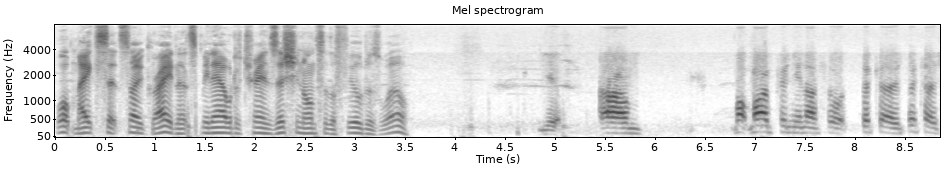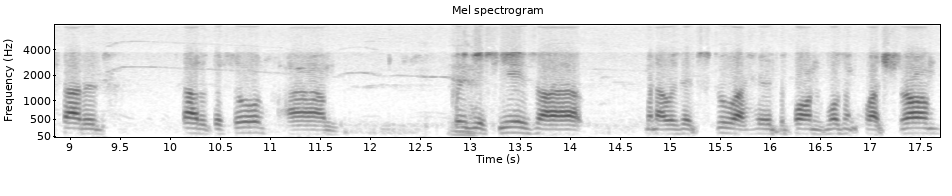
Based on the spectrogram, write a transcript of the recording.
What makes it so great, and it's been able to transition onto the field as well. Yeah. Um, my, my opinion, I thought Bicko, Bicko started started this all. Um, previous years, uh, when I was at school, I heard the bond wasn't quite strong.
